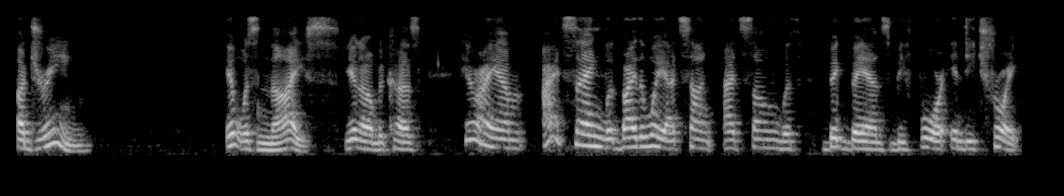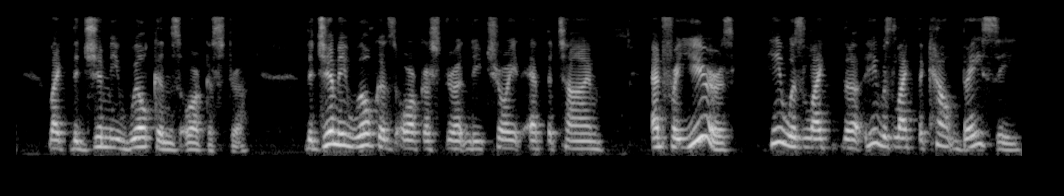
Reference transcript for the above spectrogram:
a dream. It was nice, you know, because here I am. I'd sang with, by the way, I'd sung, I'd sung with big bands before in Detroit, like the Jimmy Wilkins Orchestra the Jimmy Wilkins Orchestra in Detroit at the time, and for years he was like the he was like the Count Basie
